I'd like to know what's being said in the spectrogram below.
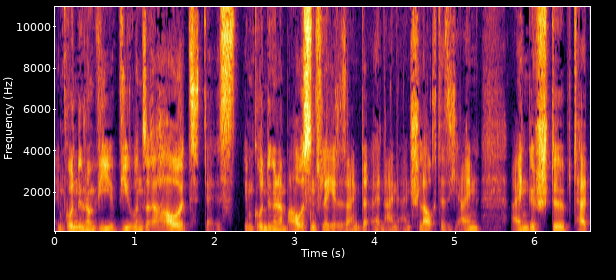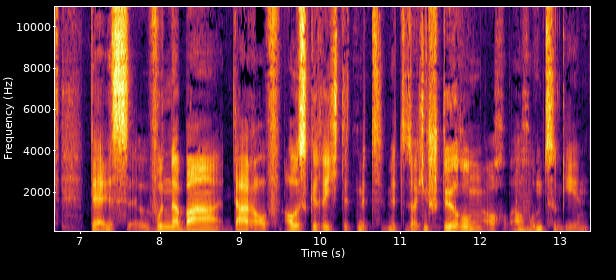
im Grunde genommen wie, wie unsere Haut. Der ist im Grunde genommen Außenfläche. Das ist ein, ein, ein, ein Schlauch, der sich ein, eingestülpt hat. Der ist wunderbar darauf darauf ausgerichtet, mit, mit solchen Störungen auch, auch mhm. umzugehen.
